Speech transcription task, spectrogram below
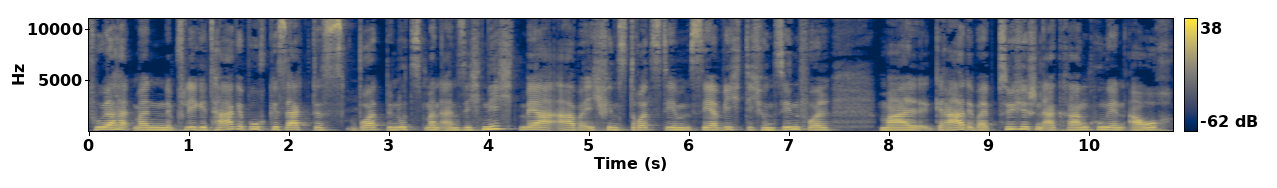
Früher hat man Pflegetagebuch gesagt, das Wort benutzt man an sich nicht mehr, aber ich finde es trotzdem sehr wichtig und sinnvoll, mal gerade bei psychischen Erkrankungen auch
